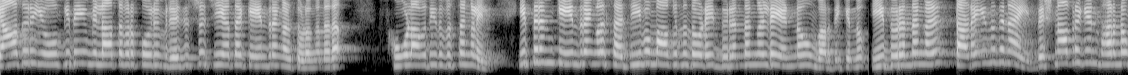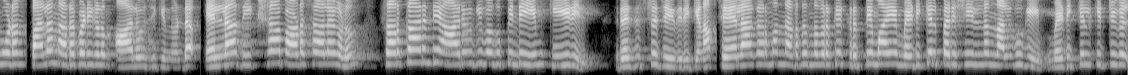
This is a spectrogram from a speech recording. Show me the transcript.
യാതൊരു യോഗ്യതയുമില്ലാത്തവർ പോലും രജിസ്റ്റർ ചെയ്യാത്ത കേന്ദ്രങ്ങൾ തുടങ്ങുന്നത്. സ്കൂൾ അവധി ദിവസങ്ങളിൽ ഇത്തരം കേന്ദ്രങ്ങൾ സജീവമാകുന്നതോടെ ദുരന്തങ്ങളുടെ എണ്ണവും വർദ്ധിക്കുന്നു. ഈ ദുരന്തങ്ങൾ തടയുന്നതിനായി ദക്ഷിണാഫ്രിക്കൻ ഭരണകൂടം പല നടപടികളും ആലോചിക്കുന്നുണ്ട്. എല്ലാ ദീക്ഷാ പാഠശാലകളും സർക്കാരിന്റെ ആരോഗ്യ വകുപ്പിന്റെയും കീഴിൽ രജിസ്റ്റർ ചെയ്തിരിക്കണം. ചേലാകർമ്മം നടത്തുന്നവർക്ക് കൃത്യമായ മെഡിക്കൽ പരിശീലനം നൽകുകയും മെഡിക്കൽ കിറ്റുകൾ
